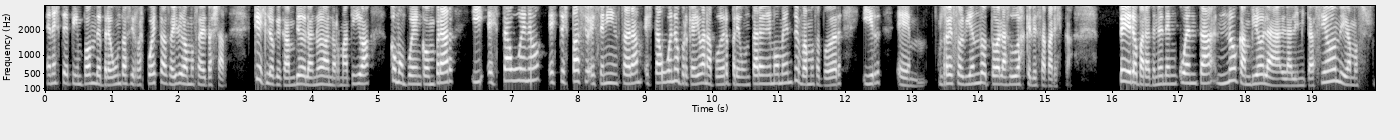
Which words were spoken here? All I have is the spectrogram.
en este ping-pong de preguntas y respuestas. Ahí le vamos a detallar qué es lo que cambió de la nueva normativa, cómo pueden comprar. Y está bueno, este espacio es en Instagram, está bueno porque ahí van a poder preguntar en el momento y vamos a poder ir em, resolviendo todas las dudas que les aparezca pero para tener en cuenta, no cambió la, limitación, digamos,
